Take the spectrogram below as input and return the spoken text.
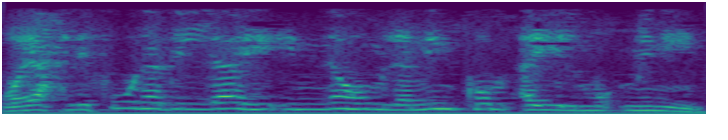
ويحلفون بالله إنهم لمنكم أي المؤمنين.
